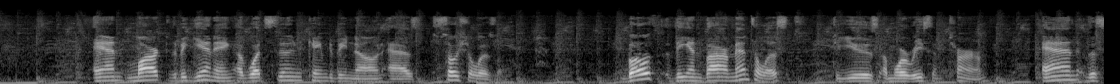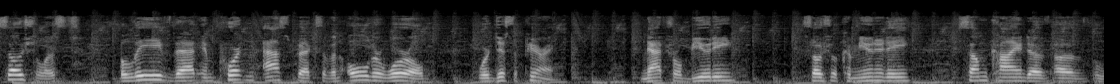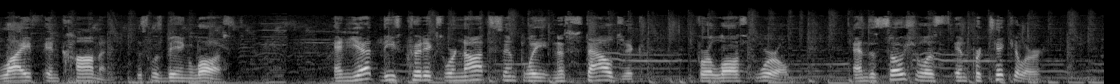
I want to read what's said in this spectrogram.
and marked the beginning of what soon came to be known as socialism. Both the environmentalists to use a more recent term, and the socialists believed that important aspects of an older world were disappearing. Natural beauty, social community, some kind of, of life in common. This was being lost. And yet, these critics were not simply nostalgic for a lost world. And the socialists, in particular,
